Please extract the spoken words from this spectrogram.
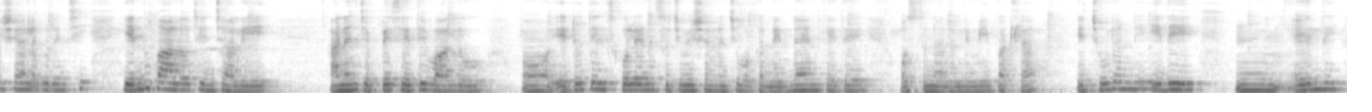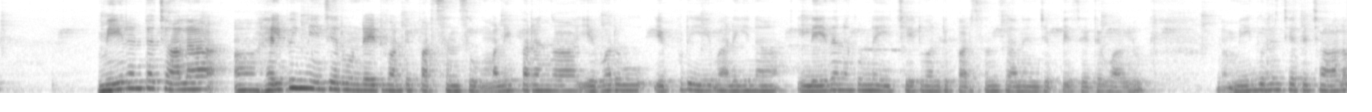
విషయాల గురించి ఎందుకు ఆలోచించాలి అని చెప్పేసి అయితే వాళ్ళు ఎటు తెలుసుకోలేని సిచ్యువేషన్ నుంచి ఒక నిర్ణయానికి అయితే వస్తున్నారండి మీ పట్ల. ఇది చూడండి ఇది ఏంది? మీరంట చాలా హెల్పింగ్ నేచర్ ఉండేటువంటి పర్సన్స్ మనీ పరంగా ఎవరు ఎప్పుడు ఏమి అడిగినా లేదనకుండా ఇచ్చేటువంటి పర్సన్స్ అని చెప్పేసి అయితే వాళ్ళు మీ గురించి అయితే చాలా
